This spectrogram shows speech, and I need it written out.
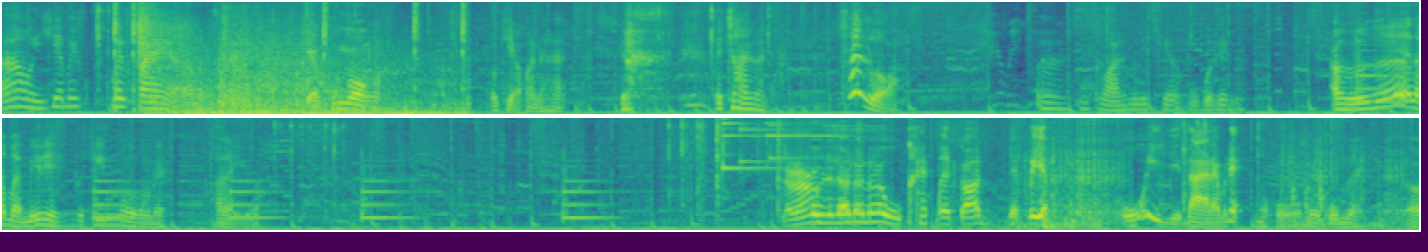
อ้าวไอ้เหี้ยไม่ไม่แฟร์เหรอเดี๋ยวกูงงโอเคเอาก่อนนะฮะไม่ใช่ก่อน ใช่เหรอ เออคุณถวายทำไมนี่เชียร์กูก็เล่นนะเออแต่แบบนี้ดิเมื่อกี้งงเลยอะไรอยู่วะเร็วเร็วเร็วเร็วใครเปิดก่อนได้เปรียบโอ้ยได้แล้วเนี่ยโอ้โหไม่คุ้มเลยก็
